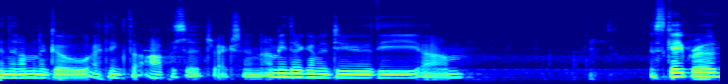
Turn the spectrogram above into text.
and then i'm to go i think the opposite direction i'm either to do the um, escape road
